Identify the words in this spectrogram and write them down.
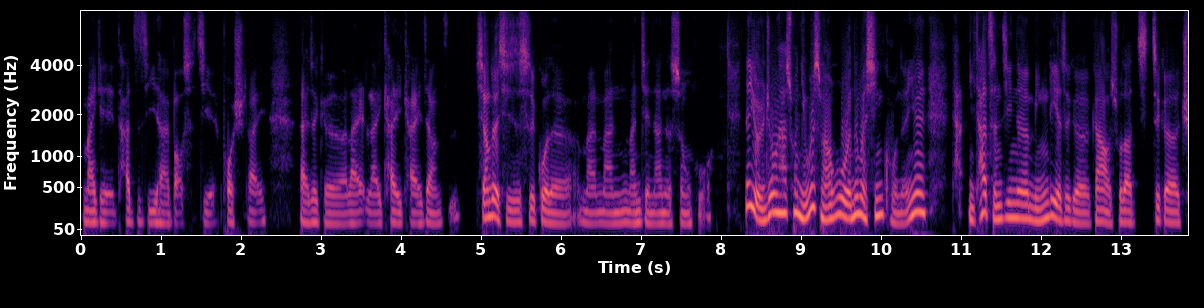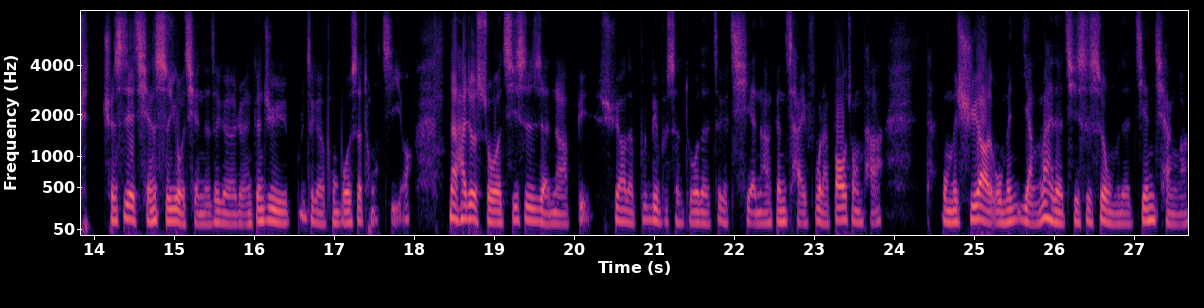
买给他自己一台保时捷 Porsche 来来这个来来开一开这样子。相对其实是过得蛮蛮蛮简单的生活。那有人就问他说：“你为什么要过得那么辛苦呢？”因为他你他曾经呢名列这个刚好说到这个全全世界前十有钱的这个人，根据这个彭博社统计哦，那他就说，其实人啊，必需要的不并不是很多的这个钱啊跟财富来包装他，我们需要我们仰赖的其实是我们的坚强啊，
